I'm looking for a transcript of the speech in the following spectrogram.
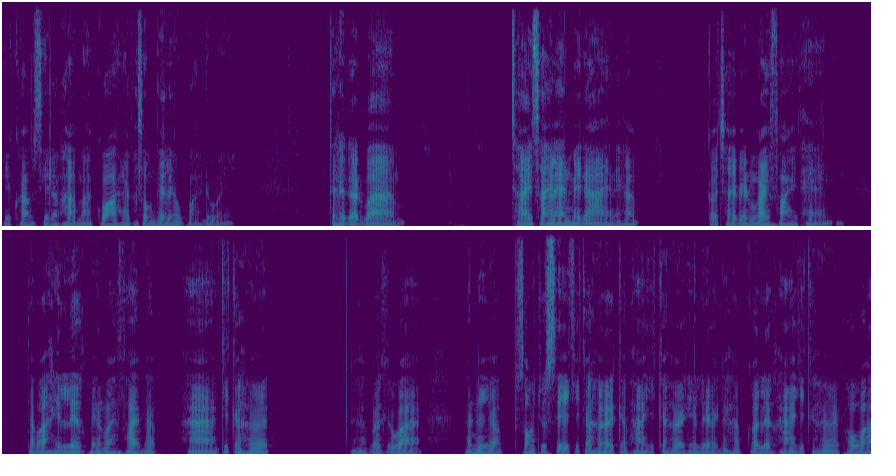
มีความเสถียรภาพมากกว่า แล้วก็ส่งได้เร็วกว่าด้วย แต่ถ้าเกิดว่าใช้สายแลนไม่ได้นะครับ ก็ใช้เป็น Wi-Fi แทน แต่ว่าให้เลือกเป็น Wi-Fi แบบ5 GHz นะครับ ก็คือว่ามันมีแบบ2.4 GHz กับ5 GHz ให้เลือกนะครับ ก็เลือก5 GHz เพราะว่า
